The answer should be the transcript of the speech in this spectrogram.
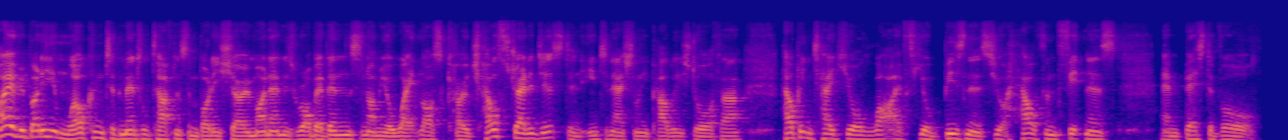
Hi, everybody, and welcome to the Mental Toughness and Body Show. My name is Rob Evans, and I'm your weight loss coach, health strategist, and internationally published author, helping take your life, your business, your health and fitness, and best of all,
